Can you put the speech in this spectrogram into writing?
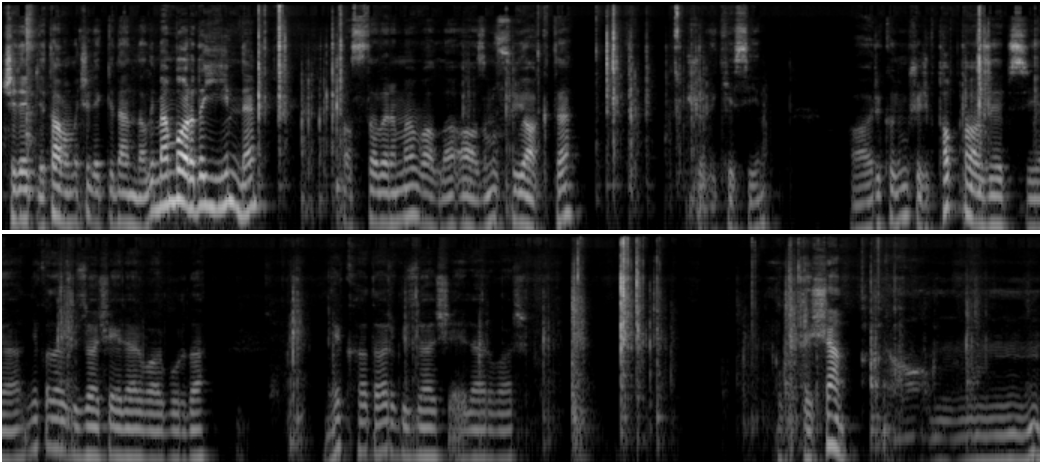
Çilekli. Tamam çilekliden de alayım. Ben bu arada yiyeyim de pastalarıma vallahi ağzımın suyu aktı. Şöyle keseyim. Harika yumuşacık. Taptaze hepsi ya. Ne kadar güzel şeyler var burada. Ne kadar güzel şeyler var. Muhteşem. Hmm.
